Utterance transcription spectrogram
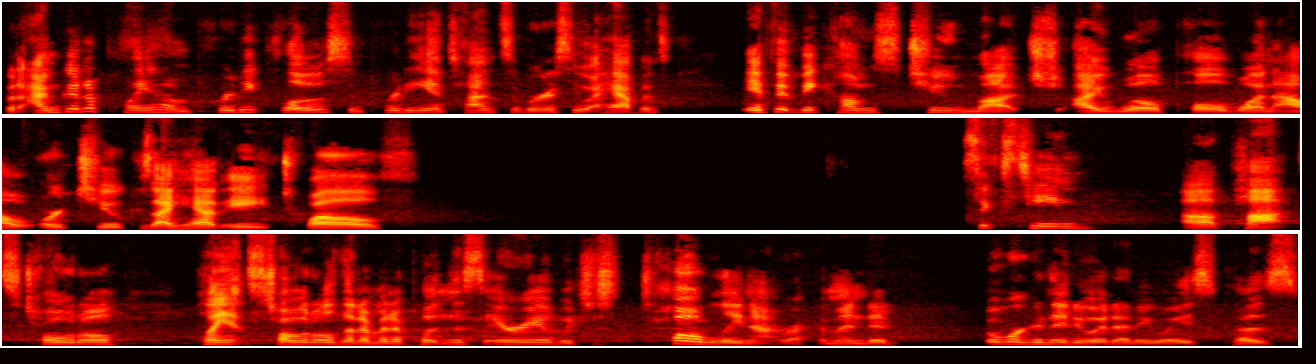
but I'm going to plant them pretty close and pretty intense. And we're going to see what happens. If it becomes too much, I will pull one out or two because I have a 12, 16 uh, pots total, plants total that I'm going to put in this area, which is totally not recommended, but we're going to do it anyways because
